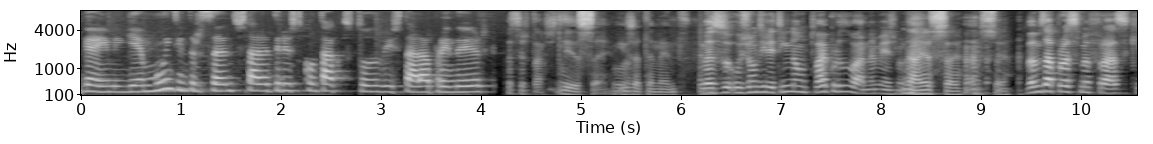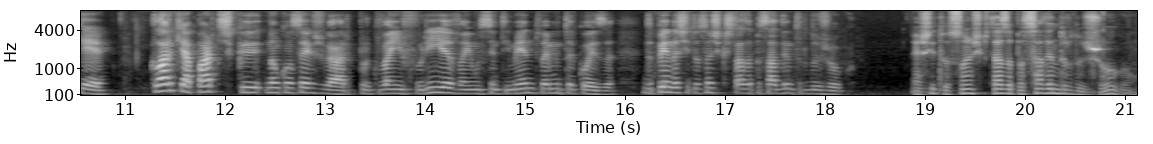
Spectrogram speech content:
gaming. E é muito interessante estar a ter este contacto todo e estar a aprender. Acertaste. Eu sei, exatamente. Mas o o João Direitinho não te vai perdoar, não é mesmo? Não, eu sei, eu sei. Vamos à próxima frase que é Claro que há partes que não consegues jogar, porque vem euforia, vem um sentimento, vem muita coisa. Depende das situações que estás a passar dentro do jogo. As situações que estás a passar dentro do jogo.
